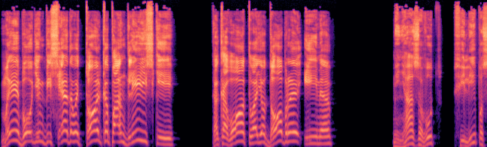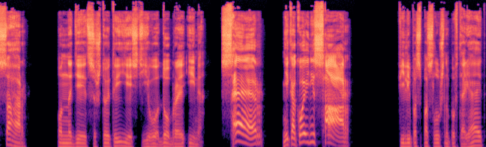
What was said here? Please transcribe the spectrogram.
«Мы будем беседовать только по-английски! Каково твое доброе имя?» «Меня зовут Филиппос Саар». Он надеется, что это и есть его доброе имя. «Сэр!» Никакой не сар!» Филиппос послушно повторяет,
